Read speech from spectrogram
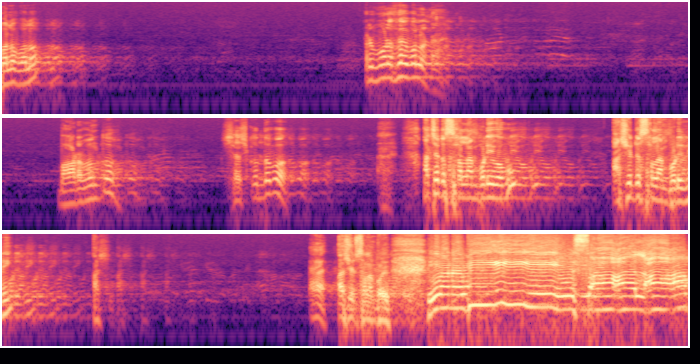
বলো বলো। আর মোড়া সাহেব বলো না। বারোটা পর্যন্ত শেষ করে দেবো। আচ্ছা একটা সালাম পড়ি বাবু। আসি, একটা সালাম পড়ে নি। আসি। হ্যাঁ আসি সালাম পড়ি। ইয়া নবী, সালাম।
